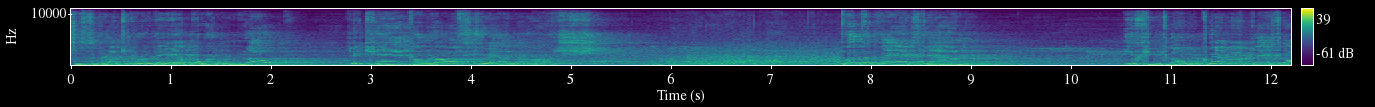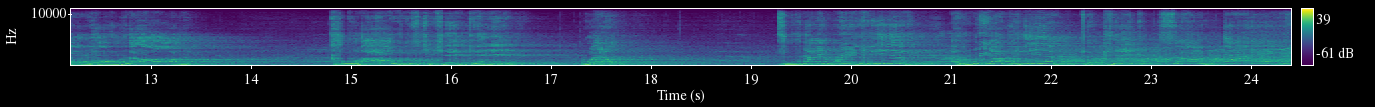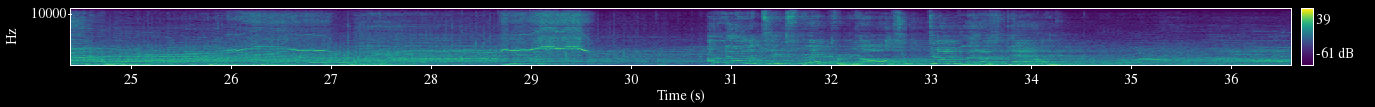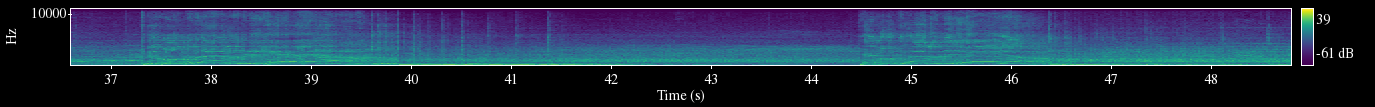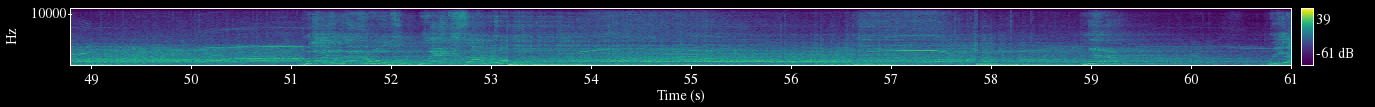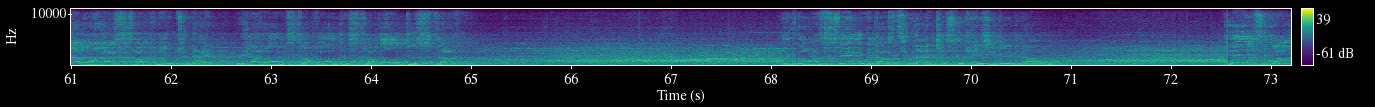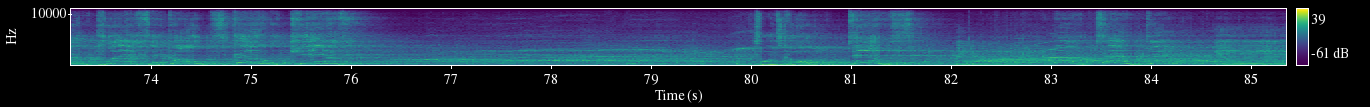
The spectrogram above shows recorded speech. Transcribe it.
just about to go to the airport. Nope! You can't go to Australia. Oh, shh. Put the bags down. You can go. Grab our bags. Oh, hold on. Closed. You can't get in. Well, tonight we're here, and we are here so don't let us down. We got a lot of stuff for you tonight. We got old stuff, older stuff, older stuff. You're gonna sing with us tonight, just in case you didn't know. Here's one classic old school kiss. This one's called Deuce. One, two, three.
